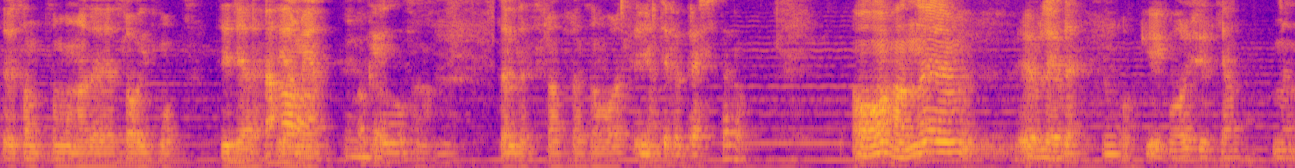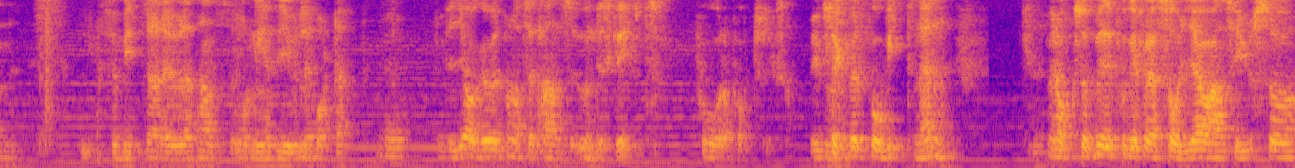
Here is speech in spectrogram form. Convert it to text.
Det var sånt som hon hade slagits mot tidigare i Jaha. armén. Okej. Ställdes framför en som var Hur gick det för prästen då? Ja, han eh, överlevde och är kvar i kyrkan. Men lite förbittrad över att hans ordningens jul är borta. Vi jagar väl på något sätt hans underskrift på vår rapport. Liksom. Vi försöker väl få vittnen. Men också fotografera Soja och hans hus och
